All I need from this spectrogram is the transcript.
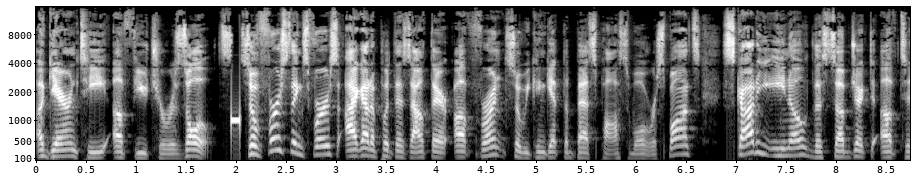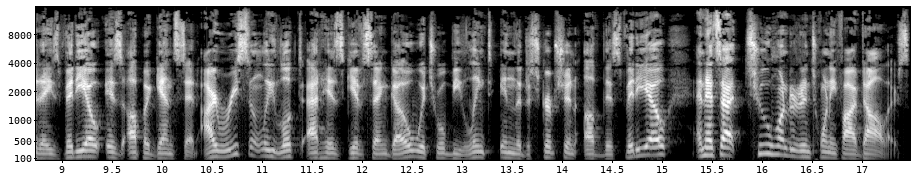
a guarantee of future results. So first things first, I gotta put this out there up front so we can get the best possible response. Scotty Enoe, the subject of today's video, is up against it. I recently looked at his GiveSendGo, which will be linked in the description of this video, and it's at $225.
